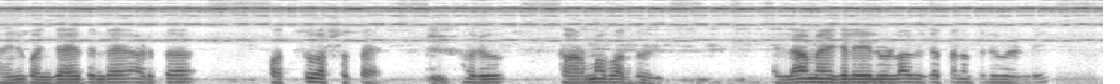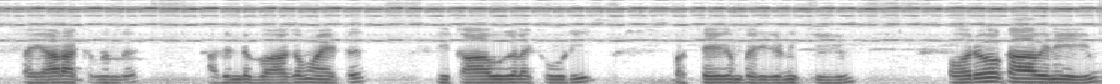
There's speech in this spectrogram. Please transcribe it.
അതിന് പഞ്ചായത്തിന്റെ അടുത്ത പത്ത് വർഷത്തെ ഒരു കർമ്മ പദ്ധതി എല്ലാ മേഖലയിലുള്ള വികസനത്തിന് വേണ്ടി തയ്യാറാക്കുന്നുണ്ട്. അതിന്റെ ഭാഗമായിട്ട് ഈ കാവുകളെ കൂടി പ്രത്യേകം പരിഗണിക്കുകയും ഓരോ കാവിനെയും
